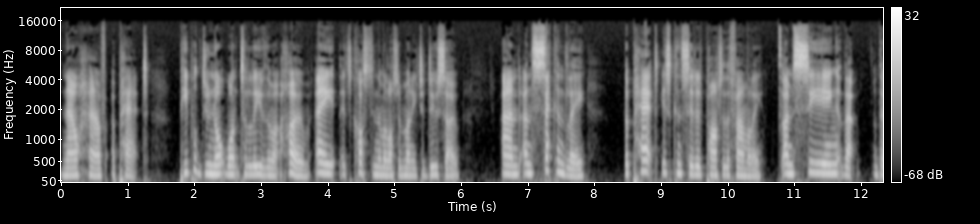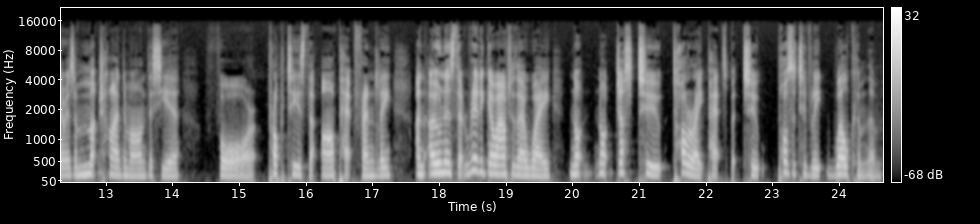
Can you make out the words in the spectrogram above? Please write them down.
now have a pet. People do not want to leave them at home. A, it's costing them a lot of money to do so, and and secondly, the pet is considered part of the family. I'm seeing that there is a much higher demand this year for properties that are pet friendly and owners that really go out of their way not not just to tolerate pets but to positively welcome them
